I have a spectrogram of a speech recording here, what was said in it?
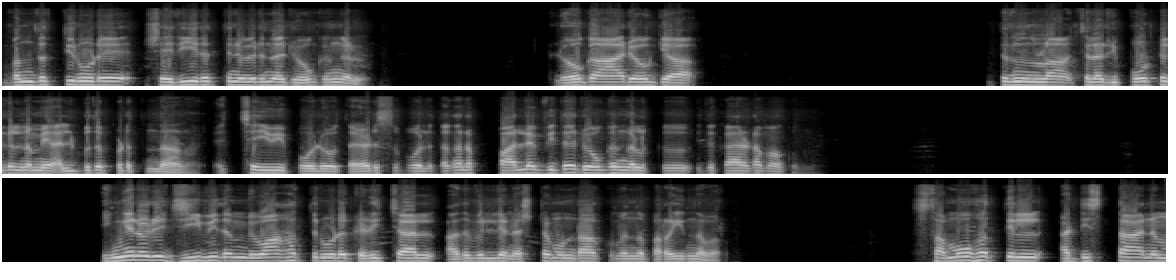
ബന്ധത്തിലൂടെ ശരീരത്തിന് വരുന്ന രോഗങ്ങൾ ലോകാരോഗ്യ ത്തിൽ നിന്നുള്ള ചില റിപ്പോർട്ടുകൾ നമ്മെ അത്ഭുതപ്പെടുത്തുന്നതാണ്. എച്ച് ഐ വി പോലോ തേഡ്സ് പോലത്തെ അങ്ങനെ പലവിധ രോഗങ്ങൾക്ക് ഇത് കാരണമാകുന്നു. ഇങ്ങനൊരു ജീവിതം വിവാഹത്തിലൂടെ കഴിച്ചാൽ അത് വലിയ നഷ്ടമുണ്ടാക്കുമെന്ന് പറയുന്നവർ സമൂഹത്തിൽ അടിസ്ഥാനം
